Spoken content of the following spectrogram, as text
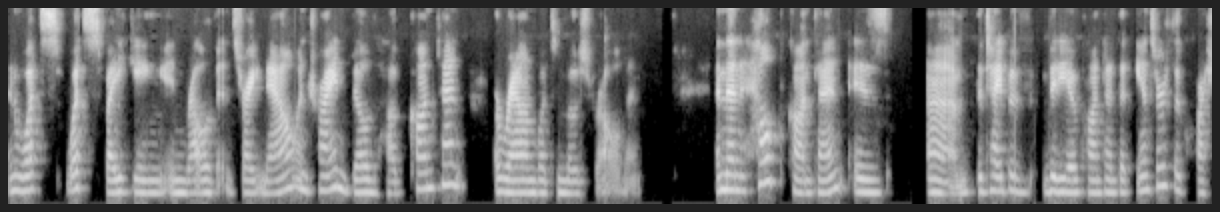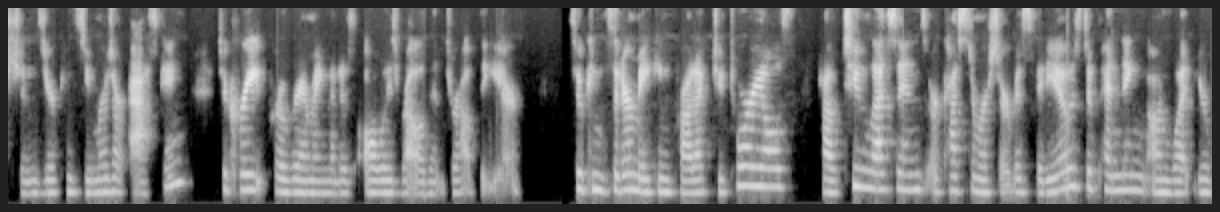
and what's what's spiking in relevance right now and try and build hub content around what's most relevant. And then help content is um, the type of video content that answers the questions your consumers are asking to create programming that is always relevant throughout the year. So consider making product tutorials, how to lessons, or customer service videos depending on what your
